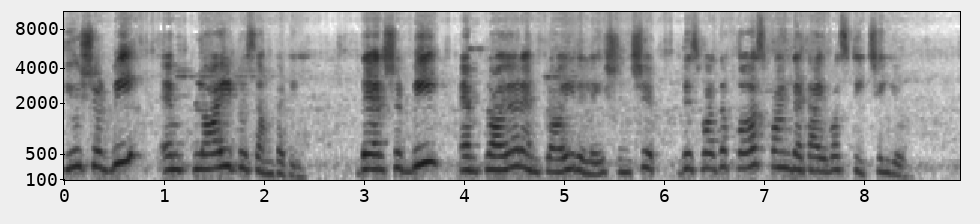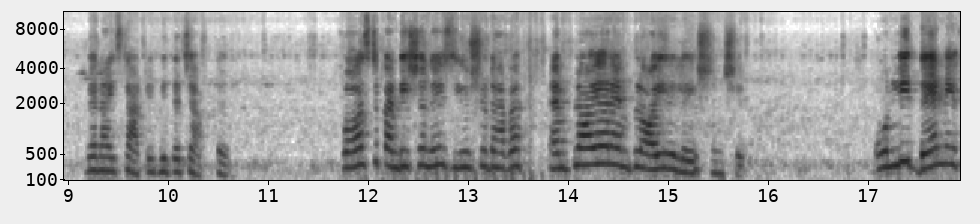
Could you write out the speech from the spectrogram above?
you should be employed to somebody. There should be employer-employee relationship. This was the first point that I was teaching you when I started with the chapter. First condition is you should have a employer-employee relationship. Only then if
